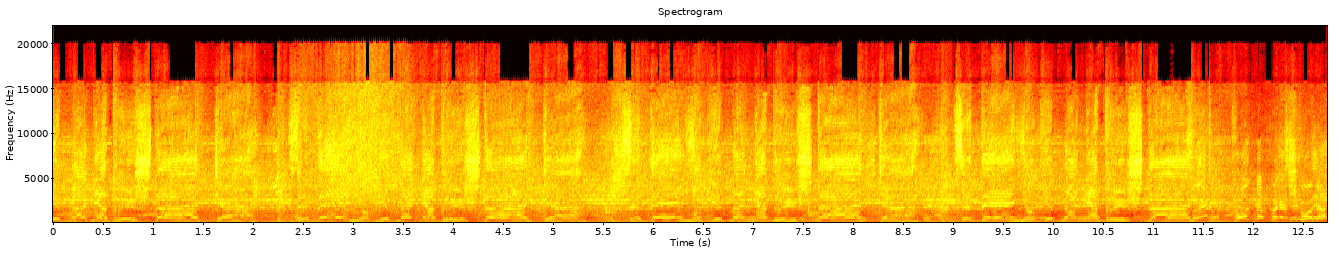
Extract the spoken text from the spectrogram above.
Це день об'єднання Триштаття. Це день об'єднання Триштаття. Це день об'єднання Триштаття. Це день об'єднання Триштаття. Водна перешкода!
